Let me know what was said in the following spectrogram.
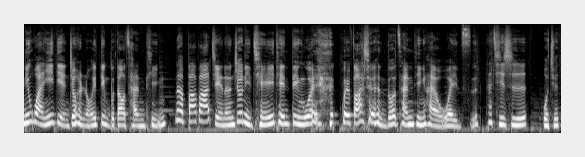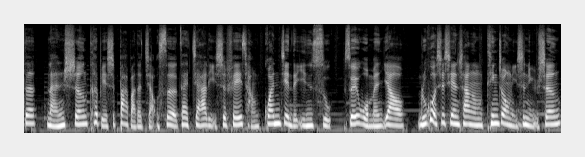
你晚一点就很容易订不到餐厅。那八八节呢？就你前一天定位，会发现很多餐厅还有位置。那其实我觉得男生，特别是爸爸的角色，在家里是非常关键的因素。所以我们要，如果是线上听众，你是女生，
